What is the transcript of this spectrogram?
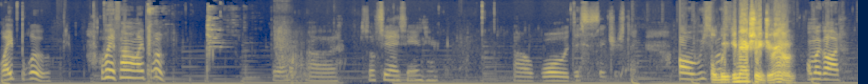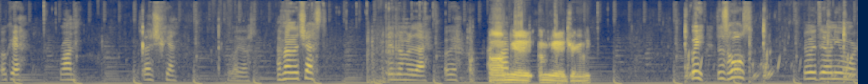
light blue. Oh wait, I found a light blue. Yeah. Uh, don't see anything in here. Oh, whoa, this is interesting. Oh, oh, we Oh, we can actually drown. Oh my god. Okay. Run. Fast you can. Oh my god. I found the chest. I'm gonna die. Okay. Oh, I'm gonna, I'm gonna drown. Wait, there's holes. No, they don't even work.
